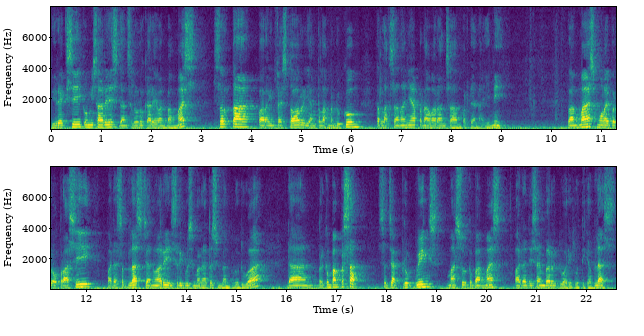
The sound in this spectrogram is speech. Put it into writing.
direksi, komisaris, dan seluruh karyawan Bank Mas, serta para investor yang telah mendukung terlaksananya penawaran saham perdana ini. Bank Mas mulai beroperasi pada 11 Januari 1992 dan berkembang pesat sejak grup Wings masuk ke Bank Mas pada Desember 2013.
